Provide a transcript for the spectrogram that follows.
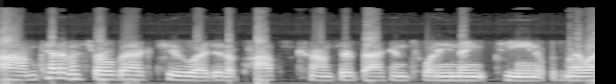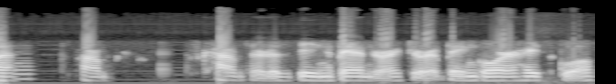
um, kind of a throwback to I did a Pops concert back in 2019. It was my last Pops concert as being a band director at Bangor High School.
